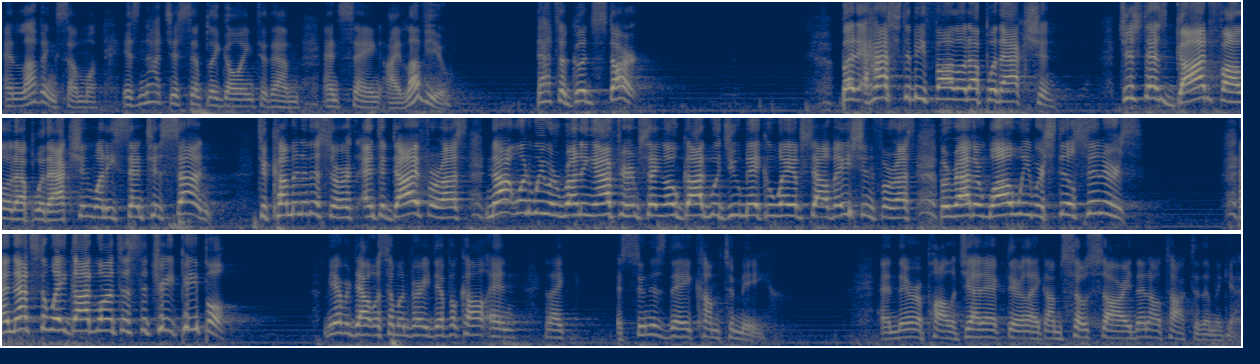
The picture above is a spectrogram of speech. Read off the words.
And loving someone is not just simply going to them and saying, I love you. That's a good start. But it has to be followed up with action. Just as God followed up with action when He sent His Son to come into this earth and to die for us, not when we were running after him saying, Oh God, would you make a way of salvation for us, but rather while we were still sinners. And that's the way God wants us to treat people. Have you ever dealt with someone very difficult and like, as soon as they come to me and they're apologetic, they're like, I'm so sorry, then I'll talk to them again.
